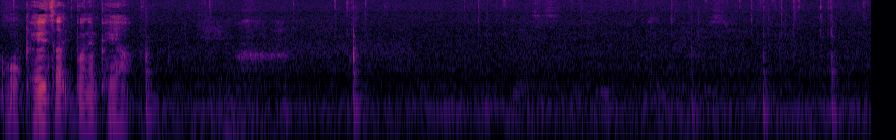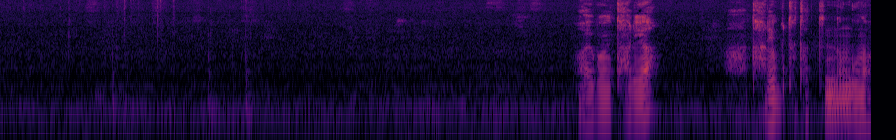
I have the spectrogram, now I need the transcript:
어 배다 이번엔 배야 아 이번에 다리야? 아 다리부터 다 뜯는구나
